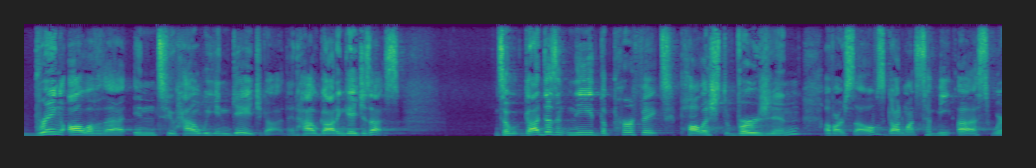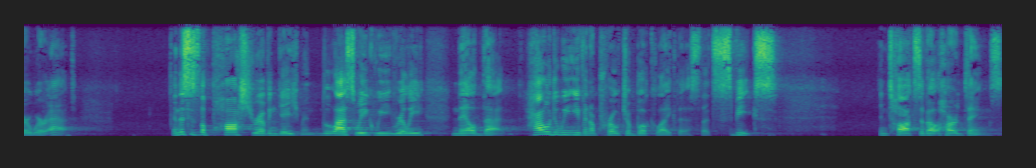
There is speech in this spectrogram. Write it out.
bring all of that into how we engage God and how God engages us. And so, God doesn't need the perfect, polished version of ourselves. God wants to meet us where we're at. And this is the posture of engagement. Last week, we really nailed that. How do we even approach a book like this that speaks and talks about hard things?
